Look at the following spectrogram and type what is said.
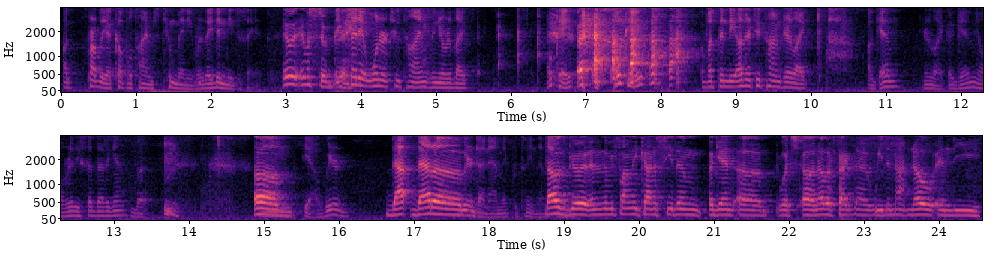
uh, probably a couple times too many where they didn't need to say it. it, was- it was They said it one or two times, and you were like, okay, okay. But then the other two times, you're like, again. You're like, again. Y'all really said that again? But um, yeah, weird, that that uh weird dynamic between them. that was good, and then we finally kind of see them again. Uh, which uh, another fact that we did not know in the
